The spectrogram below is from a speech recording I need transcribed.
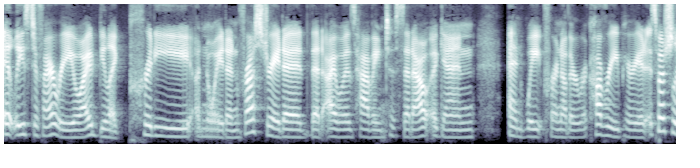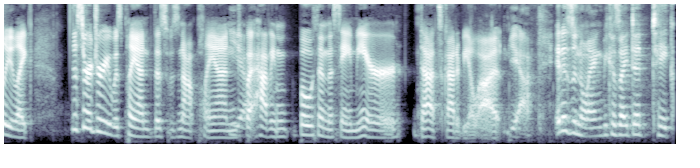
at least if I were you, I'd be like pretty annoyed and frustrated that I was having to sit out again and wait for another recovery period, especially like the surgery was planned, this was not planned, Yeah. but having both in the same year, that's got to be a lot. yeah it is annoying because i did take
